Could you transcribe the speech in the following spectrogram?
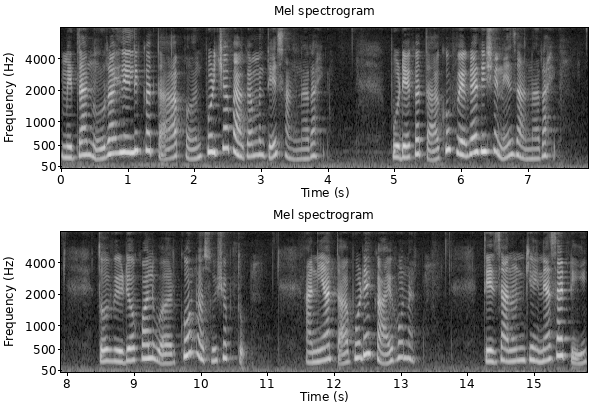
मित्रांनो राहिलेली कथा आपण पुढच्या भागामध्ये सांगणार आहे. पुढे कथा खूप वेगळ्या दिशेने जाणार आहे. तो व्हिडिओ कॉलवर कोण असू शकतो? आणि आता पुढे काय होणार? ते जाणून घेण्यासाठी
